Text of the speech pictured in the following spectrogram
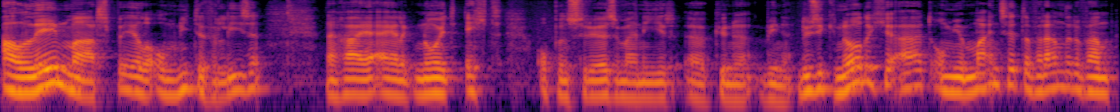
alleen maar spelen om niet te verliezen, dan ga je eigenlijk nooit echt op een serieuze manier uh, kunnen winnen. Dus ik nodig je uit om je mindset te veranderen van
